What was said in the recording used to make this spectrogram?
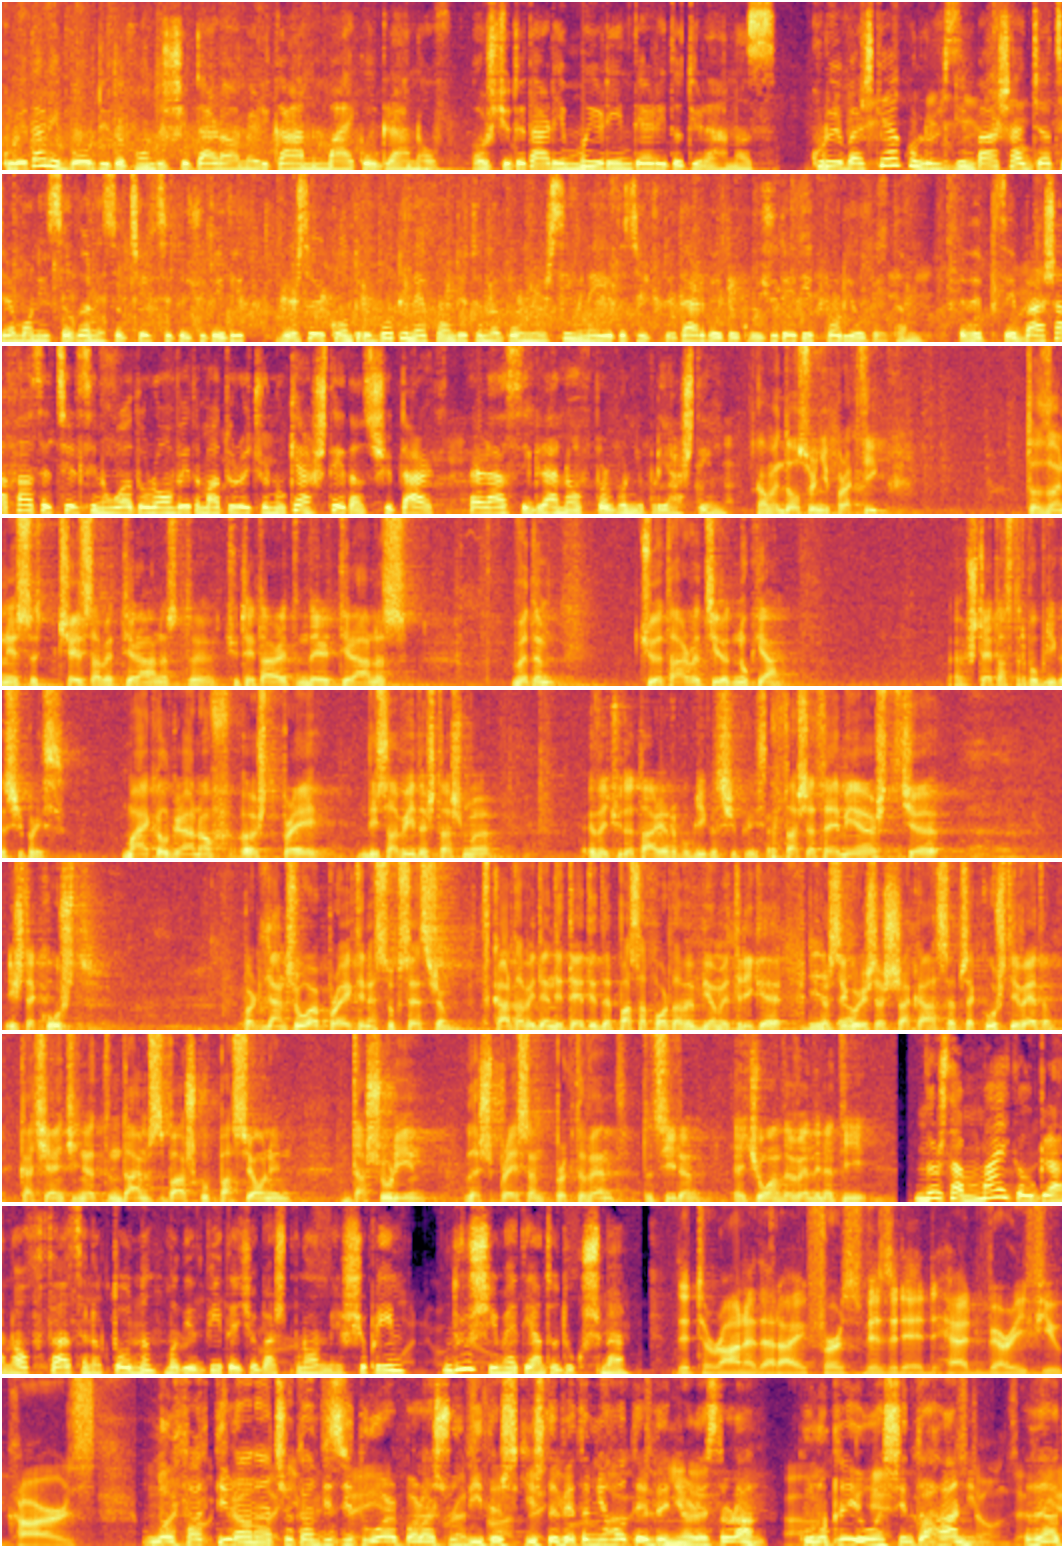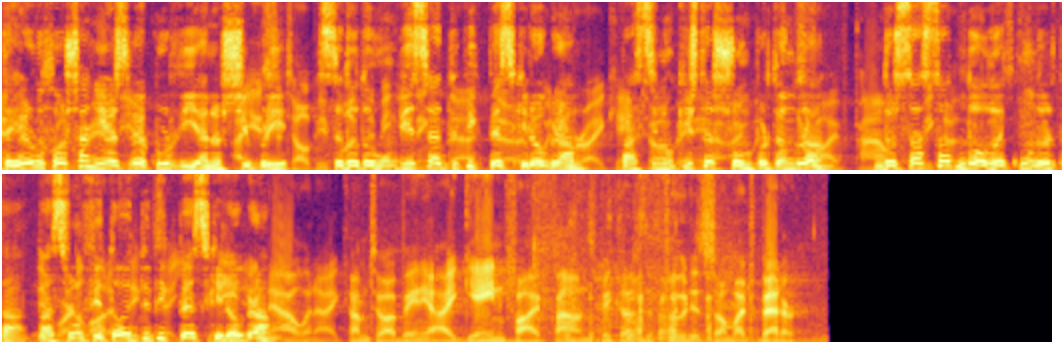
Kryetari i Bordit të Fondit Shqiptar-Amerikan, Michael Granoff, është qytetari më i ri i nderit të Tiranës. Kryebashkiaku Lulzim Basha gjatë ceremonisë së dhënies së çelësit të qytetit, vlerësoi kontributin e fondit në përmirësimin e jetës së qytetarëve të kryeqytetit, por jo vetëm. Edhe pse Basha tha se çelësin ua dhuron vetëm atyre që nuk janë shtetas shqiptarë, rasti Granoff përbën një përjashtim. Kam vendosur një praktikë të dhënies së çelësave të Tiranës, të qytetarit të nderit të Tiranës, vetëm qytetarëve të cilët nuk janë shtetas të Republikës së Shqipërisë. Michael Granoff është prej disa vitesh tashmë edhe qytetar i Republikës së Shqipërisë. Thashethemi është që ishte kusht për të lançuar projektin e suksesshëm të kartave të identitetit dhe pasaportave biometrike, po sigurisht është shaka, sepse kushti i vetëm ka qenë që ne të ndajmë së bashku pasionin, dashurinë dhe shpresën për këtë vend, të cilën e quan dhe vendin e tij. Ndërsa Michael Granoff tha se në këto nëntëmbëdhjetë vite që bashkëpunon me Shqipërinë, Ndryshimet janë të dukshme. The Tirana that I first visited had very few cars, one hotel that you could stay, one restaurant. Në fakt Tirana që kam vizituar para shumë vitesh kishte vetëm një hotel dhe një restorant, ku nuk lejoheshin të hanim. Dhe atëherë u thosha njerëzve kur vija në Shqipëri se do të humbisja dy pikë pesë kilogramë, pasi nuk kishte shumë për të ngrënë. Ndërsa sot ndodh e kundërta, pasi unë fitoj dy pikë pesë kilogramë.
